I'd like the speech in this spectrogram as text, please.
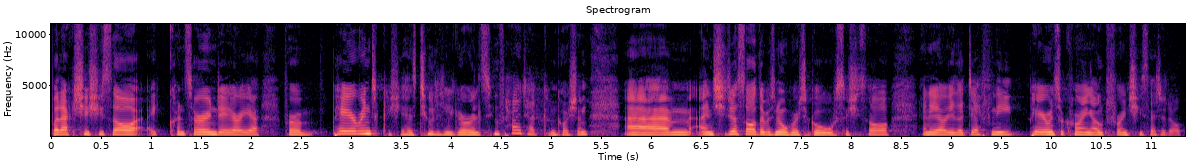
But actually, she saw a concerned area for a parent because she has two little girls who've had had concussion, um, and she just saw there was nowhere to go. So she saw an area that definitely parents were crying out for, and she set it up.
